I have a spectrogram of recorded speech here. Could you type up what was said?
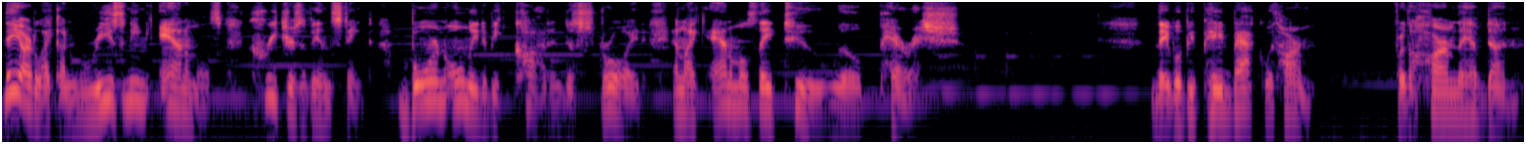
They are like unreasoning animals, creatures of instinct, born only to be caught and destroyed, and like animals, they too will perish. They will be paid back with harm for the harm they have done.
